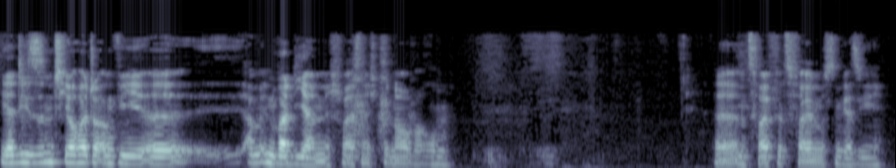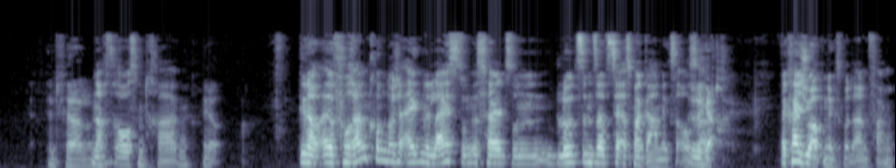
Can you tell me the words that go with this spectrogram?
Ja, die sind hier heute irgendwie äh, am Invadieren. Ich weiß nicht genau warum. Äh, Im Zweifelsfall müssen wir sie Entfernen. nach draußen tragen. Ja. Genau, äh, vorankommen durch eigene Leistung ist halt so ein Blödsinnsatz, der erstmal gar nichts aussagt. Ja. Da kann ich überhaupt nichts mit anfangen.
